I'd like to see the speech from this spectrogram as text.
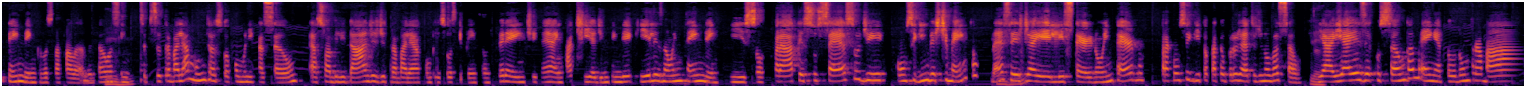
entendem o que você está falando. Então, assim, uhum. assim, você precisa trabalhar muito a sua comunicação, a sua habilidade de trabalhar com pessoas que pensam diferente, né? A empatia, de entender que eles não entendem isso, para ter sucesso de conseguir investimento, né? Uhum. Seja ele externo ou interno, para conseguir tocar teu projeto de inovação. É. E aí a execução também é todo um trabalho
